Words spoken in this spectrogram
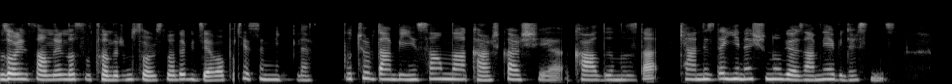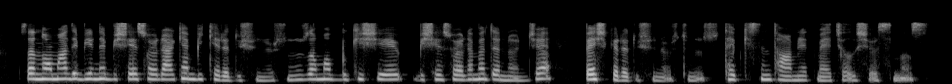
zor insanları nasıl tanırım sorusuna da bir cevap. Kesinlikle. Bu türden bir insanla karşı karşıya kaldığınızda kendinizde yine şunu gözlemleyebilirsiniz. Mesela normalde birine bir şey söylerken bir kere düşünürsünüz ama bu kişiye bir şey söylemeden önce beş kere düşünürsünüz. Tepkisini tahmin etmeye çalışırsınız.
